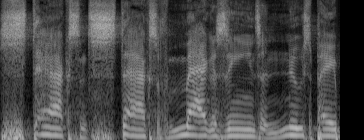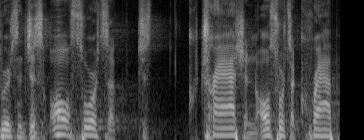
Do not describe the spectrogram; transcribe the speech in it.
stacks and stacks of magazines and newspapers and just all sorts of just trash and all sorts of crap.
